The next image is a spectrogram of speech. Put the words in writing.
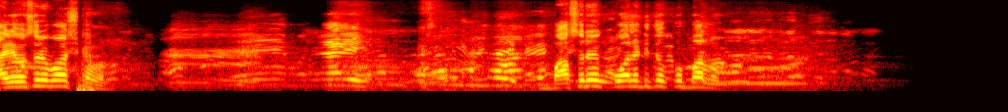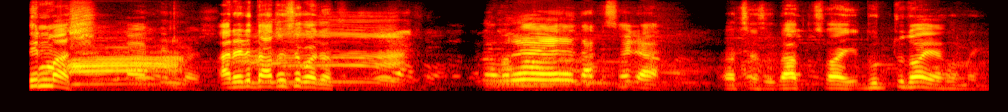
আইডি বাছুরের বয়স কেমন? বাছুরের কোয়ালিটি তো খুব ভালো। তিন মাস? আর এটা দাঁত হচ্ছে কয় দাঁত? আচ্ছা আচ্ছা দাঁত ছয়। দুধ টুধ হয় এখন নাকি?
